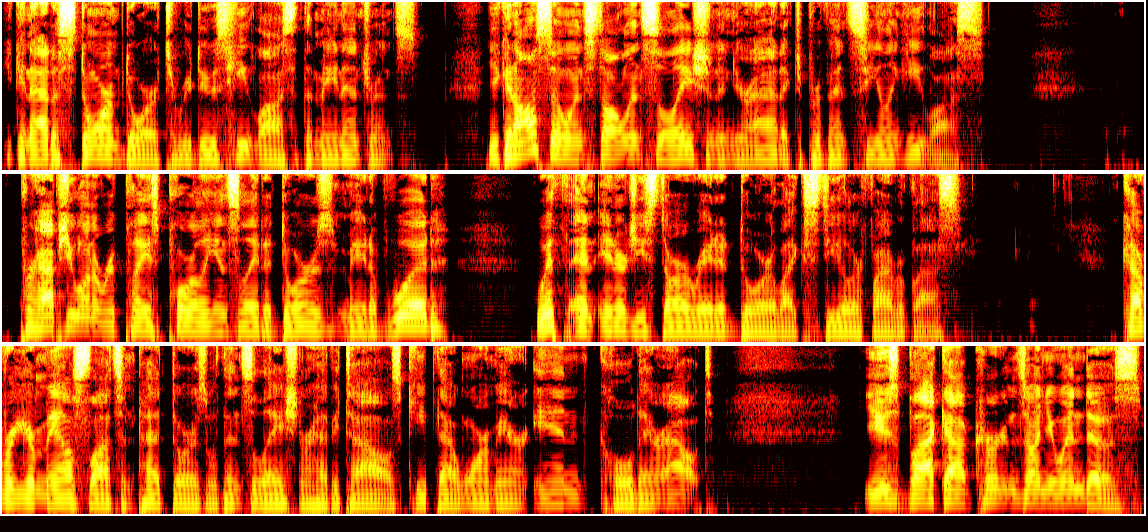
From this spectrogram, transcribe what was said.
You can add a storm door to reduce heat loss at the main entrance. You can also install insulation in your attic to prevent ceiling heat loss. Perhaps you want to replace poorly insulated doors made of wood with an Energy Star rated door like steel or fiberglass. Cover your mail slots and pet doors with insulation or heavy towels. Keep that warm air in, cold air out. Use blackout curtains on your windows.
